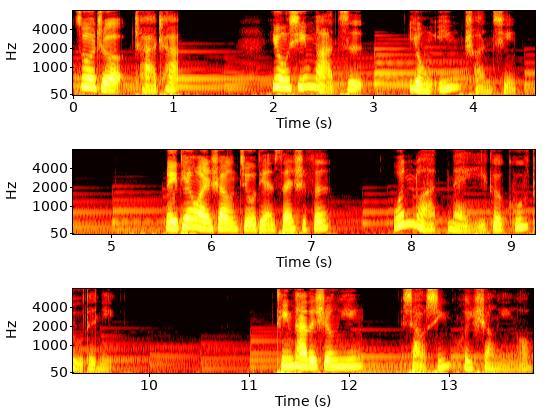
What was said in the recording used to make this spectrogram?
作者查查，用心码字，用音传情。每天晚上九点三十分，温暖每一个孤独的你。听他的声音，小心会上瘾哦。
